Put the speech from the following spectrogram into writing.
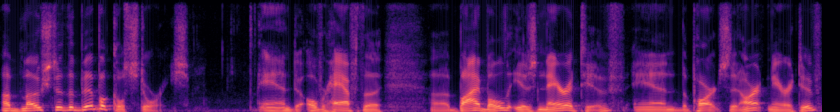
of most of the biblical stories. And over half the uh, Bible is narrative, and the parts that aren't narrative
